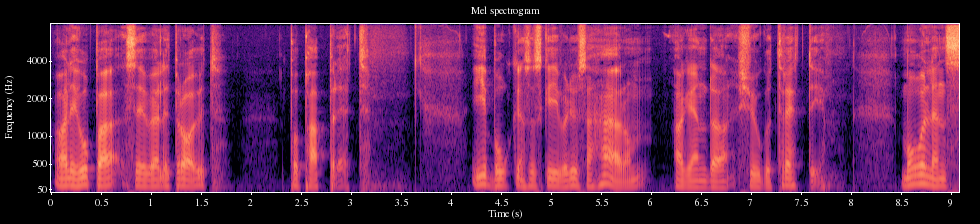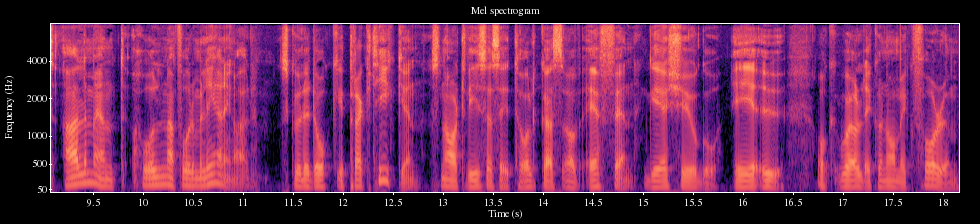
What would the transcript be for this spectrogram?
Och allihopa ser väldigt bra ut på pappret. I boken så skriver du så här om Agenda 2030. Målens allmänt hållna formuleringar skulle dock i praktiken snart visa sig tolkas av FN, G20, EU och World Economic Forum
